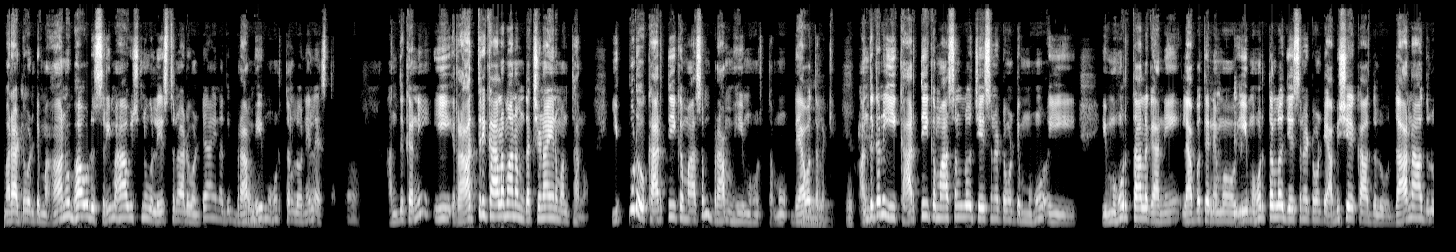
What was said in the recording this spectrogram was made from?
మరి అటువంటి మహానుభావుడు శ్రీ మహావిష్ణువు లేస్తున్నాడు అంటే ఆయనది బ్రాహ్మీ ముహూర్తంలోనే లేస్తారు. అందుకని ఈ రాత్రి కాలమానం దక్షిణాయనం అంతాను ఇప్పుడు కార్తీక మాసం బ్రాహ్మీ ముహూర్తము దేవతలకి. అందుకని ఈ కార్తీక మాసంలో చేసినటువంటి ముహూ ఈ ఈ ముహూర్తాలు కానీ లేకపోతేనేమో ఈ ముహూర్తంలో చేసినటువంటి అభిషేకాదులు దానాదులు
